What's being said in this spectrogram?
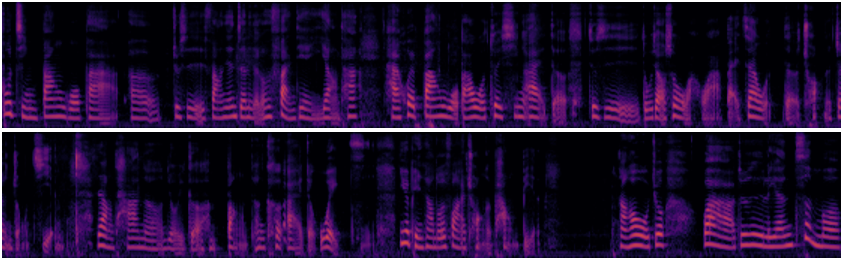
不仅帮我把呃，就是房间整理的跟饭店一样，他还会帮我把我最心爱的就是独角兽娃娃摆在我的床的正中间，让它呢有一个很棒、很可爱的位置。因为平常都是放在床的旁边，然后我就哇，就是连这么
